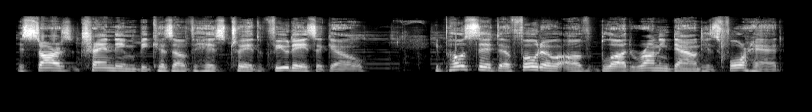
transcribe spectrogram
It starts trending because of his tweet a few days ago. He posted a photo of blood running down his forehead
